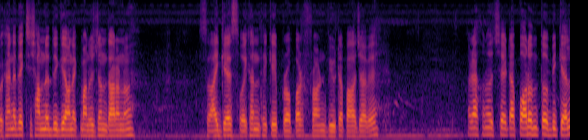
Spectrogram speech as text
ওইখানে দেখছি সামনের দিকে অনেক মানুষজন দাঁড়ানো। সো আই গেস ওইখান থেকে প্রপার ফ্রন্ট ভিউটা পাওয়া যাবে। আর এখন হচ্ছে এটা পরন্ত বিকেল।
